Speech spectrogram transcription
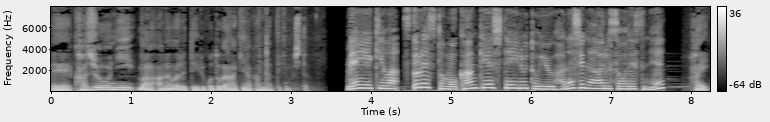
えー、過剰に、まあ、現れていることが明らかになってきました。免疫はストレスとも関係しているという話があるそうですね。はい、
